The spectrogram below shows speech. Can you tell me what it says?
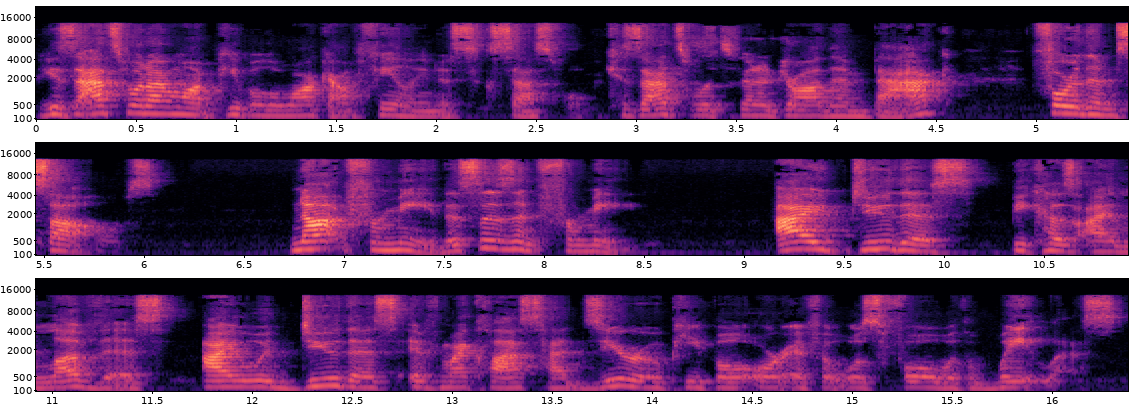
Because that's what I want people to walk out feeling is successful because that's what's going to draw them back for themselves. Not for me. This isn't for me. I do this because I love this. I would do this if my class had zero people or if it was full with a wait list.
